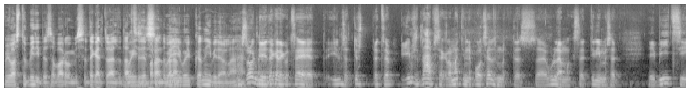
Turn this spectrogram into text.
või vastupidi, ta saab aru, mis sa tegelikult öelda tahtsid ja parandab ära. võib ka niipidi olla, jah. see ongi tegelikult see, et ilmselt just, et see, ilmselt läheb see grammatiline pool selles mõttes äh, hullemaks, et inimesed ei viitsi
